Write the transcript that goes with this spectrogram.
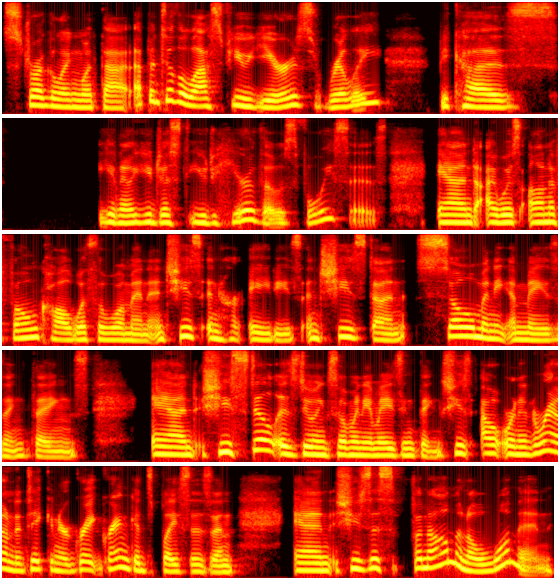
struggling with that up until the last few years really because you know you just you'd hear those voices. And i was on a phone call with a woman and she's in her 80s and she's done so many amazing things and she still is doing so many amazing things. She's out running around and taking her great grandkids places and and she's this phenomenal woman.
